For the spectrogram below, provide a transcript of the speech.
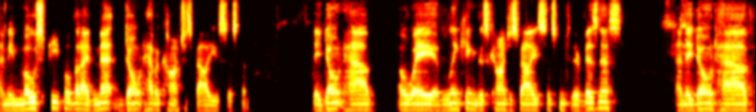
I mean, most people that I've met don't have a conscious value system. They don't have a way of linking this conscious value system to their business, and they don't have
